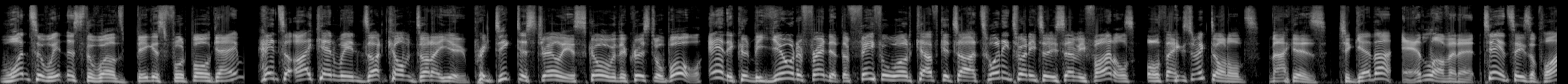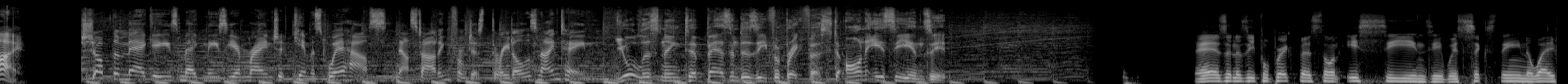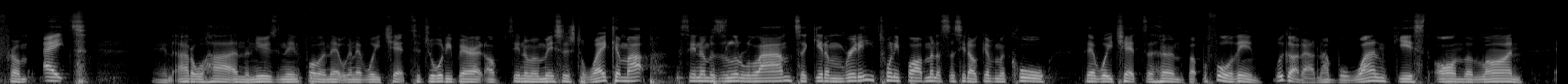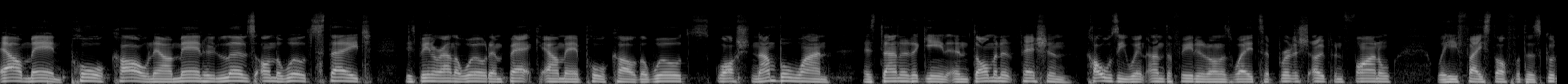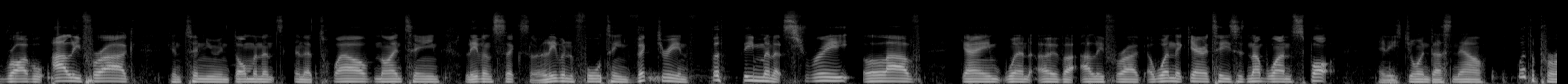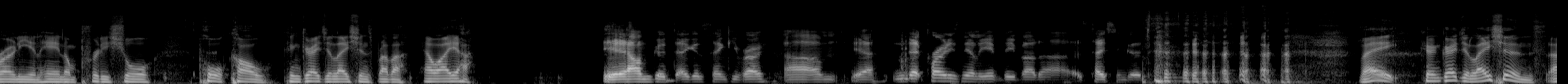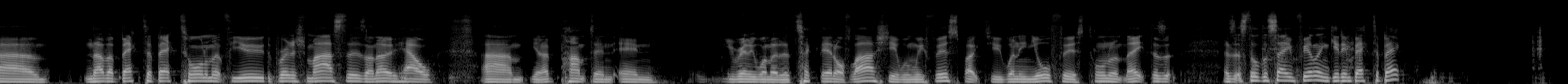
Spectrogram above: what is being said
Want to witness the world's biggest football game? Head to iCanWin.com.au, predict Australia's score with a crystal ball, and it could be you and a friend at the FIFA World Cup Qatar 2022 semi finals, all thanks to McDonald's. Maccas, together and loving it. TNC's apply. Shop the Maggie's Magnesium range at Chemist Warehouse, now starting from just $3.19. You're listening to Baz and Izzy for breakfast on SENZ. Baz and Izzy for breakfast on SENZ. We're 16 away from 8. And Aroha in the news. And then following that, we're going to have a wee chat to Jordie Barrett. I've sent him a message to wake him up, send him his little alarm to get him ready. 25 minutes, I said I'll give him a call to have a wee chat to him. But before then, we got our number one guest on the line, our man, Paul Coll. Now, a man who lives on the world stage. He's been around the world and back, our man, Paul Coll, the world squash number one has done it again in dominant fashion. Colsey went undefeated on his way to British Open final, where he faced off with his good rival Ali Farag, continuing dominance in a 12 19, 11 6, 11 14 victory in 50 minutes. Three love game win over Ali Farag, a win that guarantees his number one spot. And he's joined us now with a Peroni in hand, I'm pretty sure. Paul Coll. congratulations, brother. How are you? Yeah, I'm good, Daggers. Thank you, bro. Um, yeah, that Peroni's nearly empty, but uh, it's tasting good. Mate, congratulations. Um, another back-to-back tournament for you, the British Masters. I know how, um, you know, pumped and, and you really wanted to tick that off last year when we first spoke to you, winning your first tournament, mate. Does it, is it still the same feeling getting back-to-back?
